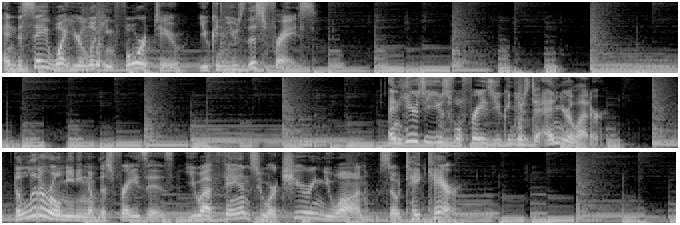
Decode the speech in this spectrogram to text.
And to say what you're looking forward to, you can use this phrase. And here's a useful phrase you can use to end your letter. The literal meaning of this phrase is, you have fans who are cheering you on, so take care.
